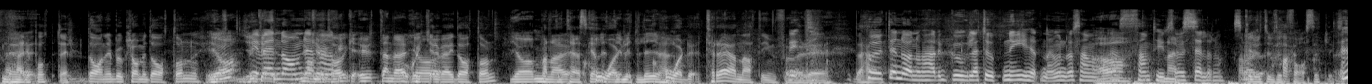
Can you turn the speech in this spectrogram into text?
med Harry Eh, Potter. Daniel blev klar med datorn. Ja, vi vänder om den här. Skicka ut den där. Och skickar Jag, iväg datorn. jag Han har i mitt liv hård, här. hårdtränat inför eh, det här. Sjukt ändå när vi hade googlat upp nyheterna under samma, Ja, alltså, samtidigt som vi nice. ställer dem. Skrivit ut ett facit liksom.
